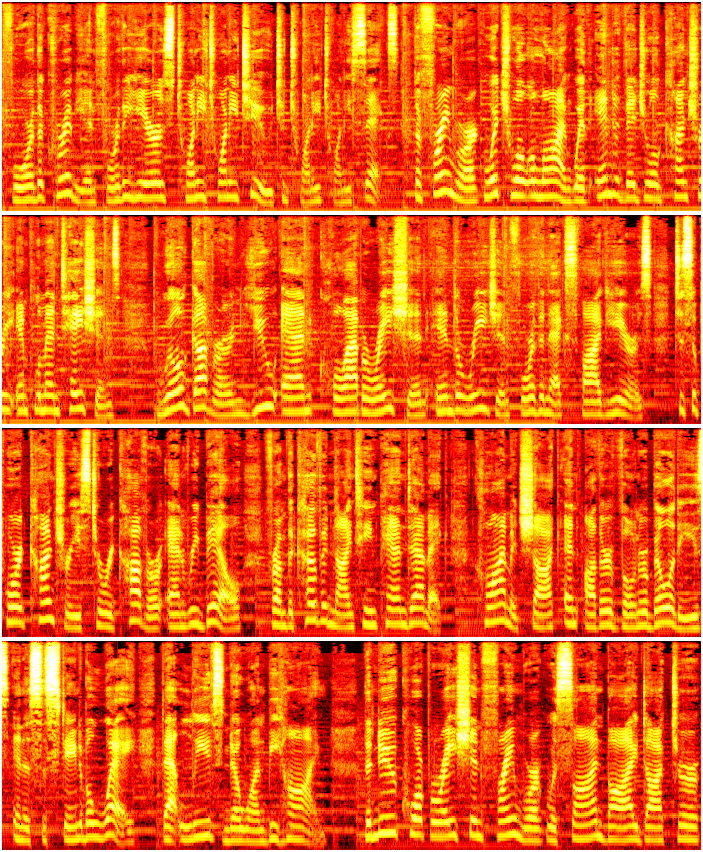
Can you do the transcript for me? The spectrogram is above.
for the Caribbean for the years 2022 to 2026. The framework, which will align with individual country implementations, will govern UN collaboration in the region for the next five years to support countries to recover and rebuild from the COVID 19 pandemic, climate shock, and other vulnerabilities in a sustainable way that leaves no one behind. The new corporation framework was signed by Dr.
